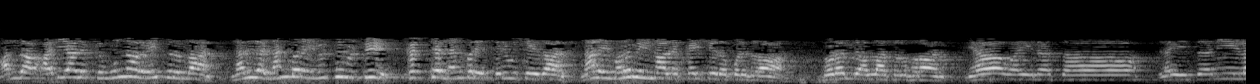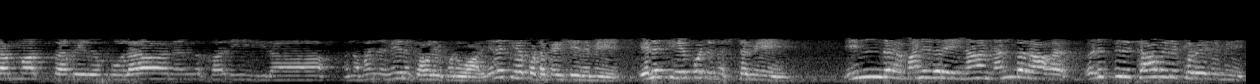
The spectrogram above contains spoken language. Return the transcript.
அந்த அடியாளுக்கு முன்னால் வைத்திருந்தான். நல்ல நண்பரை விட்டுவிட்டு கற்ற நண்பரை தெரிவு செய்தால் நாளை மறுமையின் கை செய்தப்படுகிறார் தொடர்ந்து அல்லாஹ் சொல்கிறான் யா அந்த மனிதன் மேலும் கவலைப்படுவார் எனக்கு ஏற்பட்ட கை சேதமே எனக்கு ஏற்பட்ட நஷ்டமே. இந்த மனிதரை நான் நண்பராக எடுத்திருக்காம இருக்க வேண்டுமே.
